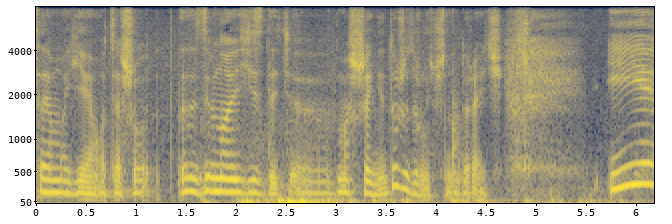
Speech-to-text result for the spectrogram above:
Це моє, оце, що е, зі мною їздить е, в машині. Дуже зручно, до речі. І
